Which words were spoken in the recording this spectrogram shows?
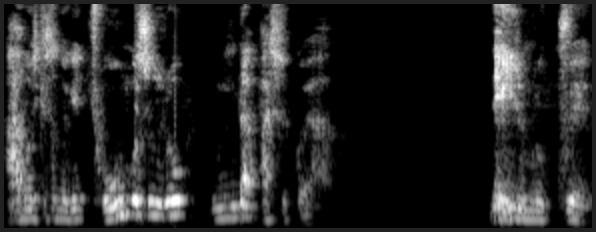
아버지께서 너에게 좋은 것으로 응답하실 거야. 내 이름으로 구해.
